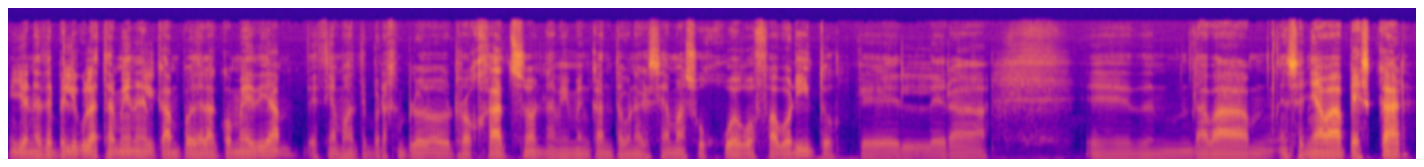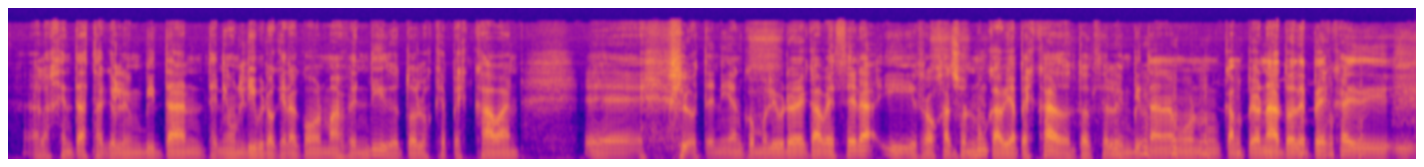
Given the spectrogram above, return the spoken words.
millones de películas también en el campo de la comedia. Decíamos antes, por ejemplo, Rock Hudson, a mí me encanta una que se llama Su Juego Favorito, que él era eh, daba, enseñaba a pescar a la gente hasta que lo invitan, tenía un libro que era como el más vendido, todos los que pescaban eh, lo tenían como libro de cabecera y Rojason nunca había pescado, entonces lo invitan a un, campeonato de pesca y,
